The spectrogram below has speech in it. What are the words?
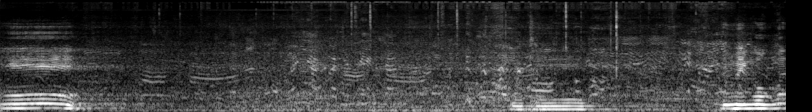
เอ๊โอเคทำไมงงว่า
